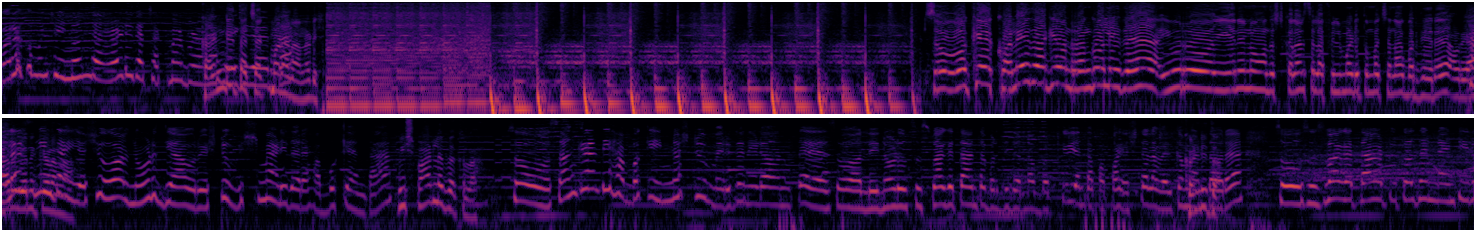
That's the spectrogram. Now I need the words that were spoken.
ಬರೋಕೆ ಮುಂಚೆ ಇನ್ನೊಂದು ಎರಡಿದೆ ಚೆಕ್ ಮಾಡ್ಬಿಡೋಣ. ಖಂಡಿತ ಹೇಗಿದೆ ಚೆಕ್ ಅಂತ. ಮಾಡೋಣ ನೋಡಿ. ಸೊ ಓಕೆ ಕೊನೆಯದಾಗಿ ಒಂದು ರಂಗೋಲಿ ಇದೆ. ಇವರು ಏನೇನೋ ಒಂದಷ್ಟು ಕಲರ್ಸ್ ಎಲ್ಲ ಫಿಲ್ ಮಾಡಿ ತುಂಬಾ ಚೆನ್ನಾಗಿ ಬರ್ತಿದ್ದಾರೆ ಅವ್ರು ಯಾರು ಏನು ಕೇಳೋಣ. ಯಶು ಅಲ್ಲಿ ನೋಡಿದ್ಯಾ? ಅವ್ರು ಎಷ್ಟು ವಿಶ್ ಮಾಡಿದ್ದಾರೆ ಹಬ್ಬಕ್ಕೆ ಅಂತ. ವಿಶ್ ಮಾಡ್ಲೇಬೇಕಲ್ಲ. ಸೊ ಸಂಕ್ರಾಂತಿ ಹಬ್ಬಕ್ಕೆ ಇನ್ನಷ್ಟು ಮೆರುಗು ನೀಡುವಂತೆ ಸೊ ಅಲ್ಲಿ ನೋಡು ಸುಸ್ವಾಗತ ಅಂತ ಬರ್ತಿದ್ದಾರೆ ನಾವು ಬರ್ತೀವಿ ಅಂತ ಪಾಪ ಎಷ್ಟೆಲ್ಲ ವೆಲ್ಕಮ್. ಮಾಡ್ತಾವ್ರೆ. ಸೊ ಸುಸ್ವಾಗತ ಟೂ ತೌಸಂಡ್ ನೈನ್ಟೀನ್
